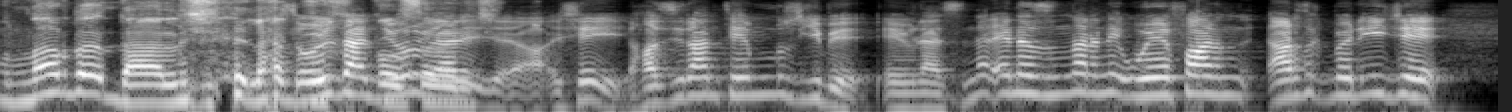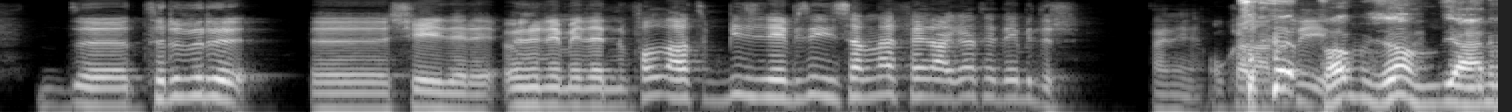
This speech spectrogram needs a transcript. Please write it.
Bunlar da değerli şeyler. İşte o yüzden diyorum yani için. şey Haziran Temmuz gibi evlensinler. En azından hani UEFA'nın artık böyle iyice e, tırvırı e, şeyleri, önlemelerini falan artık bir nebze insanlar feragat edebilir. Hani o kadar da değil. Tabii canım yani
